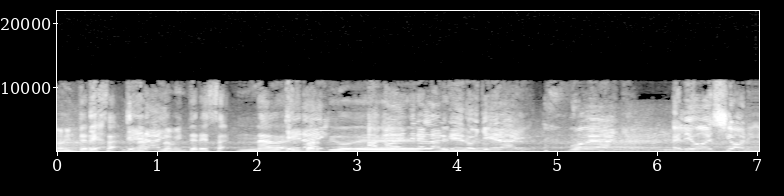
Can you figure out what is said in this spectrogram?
No me interesa, Ye- na- Geray. no me interesa nada el partido de, Acaba de tirar el. Geray, nueve años. El hijo de Sioni,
